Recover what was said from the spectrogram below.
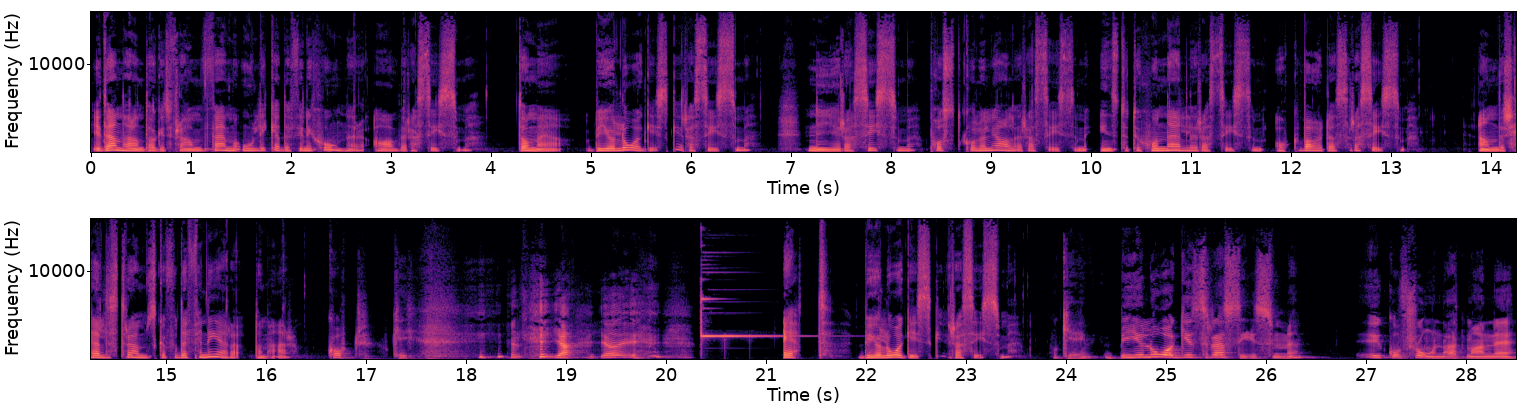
I den har han tagit fram fem olika definitioner av rasism. De är biologisk rasism, nyrasism, postkolonial rasism, institutionell rasism och vardagsrasism. Anders Hellström ska få definiera de här. Kort, okej. Ja, jag... 1. Biologisk rasism. Okej. Okay. Biologisk rasism utgår från att man... Eh,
